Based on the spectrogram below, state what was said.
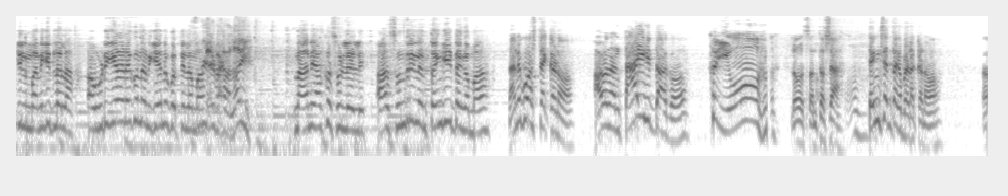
ಇಲ್ಲಿ ಮನಗಿದ್ಲಲ್ಲ ಆ ಹುಡುಗಿಯಾಣೆಗೂ ನನಗೇನು ಗೊತ್ತಿಲ್ಲಮ್ಮ. ಸುಳ್ಳು ಹೇಳ್ಬೇಡ, ಲೈ. ನಾನು ಯಾಕೋ ಸುಳ್ಳು ಹೇಳಿ? ಆ ಸುಂದ್ರಿ ನನ್ ತಂಗಿ ಇದ್ದಂಗಮ್ಮ. ನನಗೂ ಅಷ್ಟೇ ಕಣೋ. ಅವಳು ನನ್ನ ತಾಯಿ ಇದ್ದಾಗೋ? ಅಯ್ಯೋ. ಲೋ ಸಂತೋಷ. ಟೆನ್ಷನ್ ತಗೋಬೇಡ ಕಣೋ. ಆ,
